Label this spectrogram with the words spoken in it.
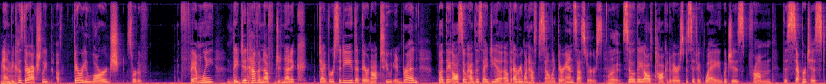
And mm-hmm. because they're actually a very large sort of family, they did have enough genetic diversity that they're not too inbred. But they also have this idea of everyone has to sound like their ancestors. Right. So they all talk in a very specific way, which is from the separatist,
